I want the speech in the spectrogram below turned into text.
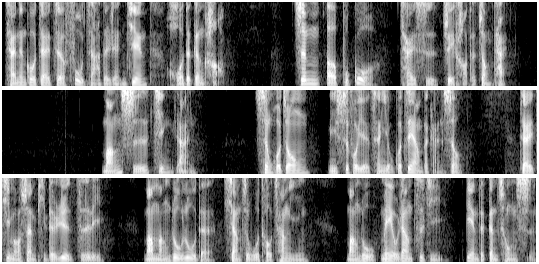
才能够在这复杂的人间活得更好。争而不过，才是最好的状态。忙时井然。生活中，你是否也曾有过这样的感受？在鸡毛蒜皮的日子里，忙忙碌碌的像只无头苍蝇，忙碌没有让自己变得更充实，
